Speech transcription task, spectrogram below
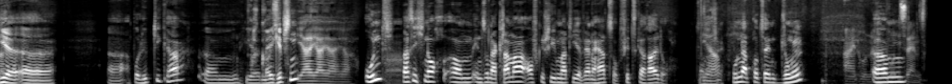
hier äh, äh, Apolyptika, ähm, hier Mel Gibson. Ja, ja, ja, ja. Und was ich noch ähm, in so einer Klammer aufgeschrieben hatte, hier Werner Herzog, Fitzgeraldo. Zum Ja. Beispiel. 100% Dschungel. 100 Prozent.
